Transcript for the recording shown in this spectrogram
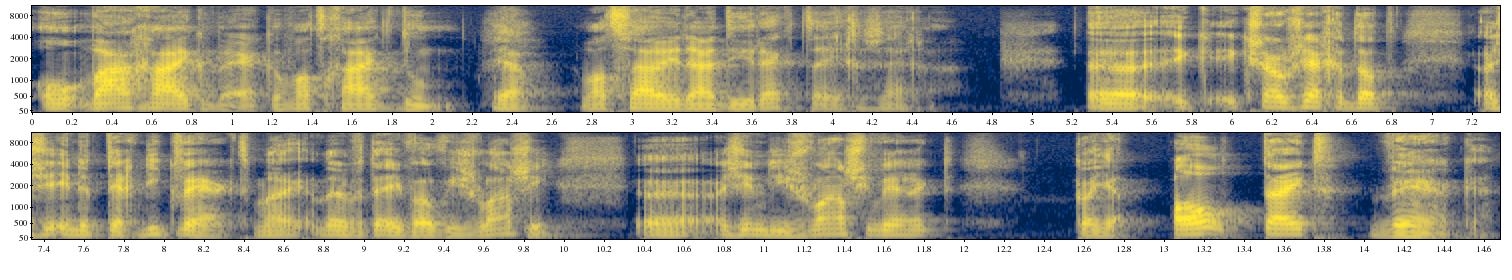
Oh, waar ga ik werken? Wat ga ik doen? Ja. Wat zou je daar direct tegen zeggen? Uh, ik, ik zou zeggen dat als je in de techniek werkt, maar dan hebben we het even over isolatie. Uh, als je in de isolatie werkt, kan je altijd werken.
